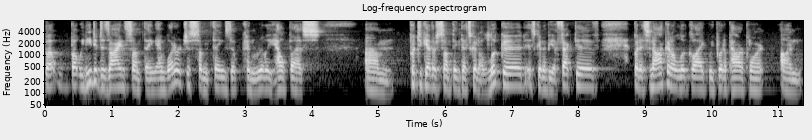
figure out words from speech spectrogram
but but we need to design something and what are just some things that can really help us um, put together something that's going to look good, it's going to be effective, but it's not going to look like we put a PowerPoint on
